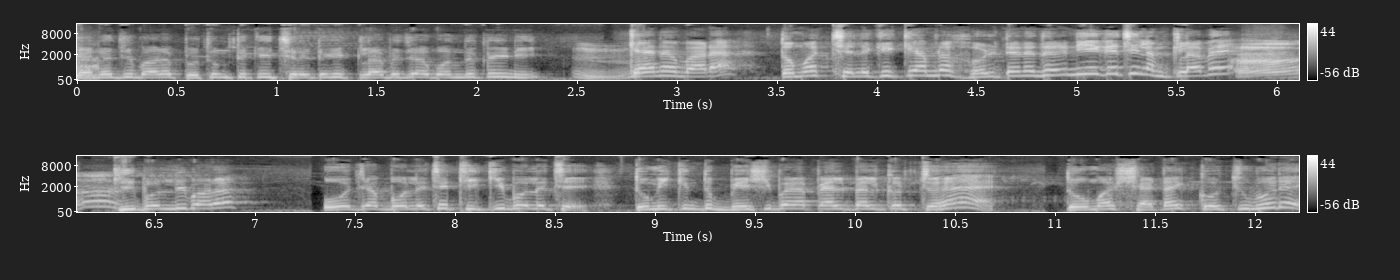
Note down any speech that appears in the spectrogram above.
কেন যে বারা প্রথম থেকেই ছেলেটাকে ক্লাবে যাওয়া বন্ধ করিনি? কেন বাড়া? তোমার ছেলেকে কি আমরা হোল টেনে ধরে নিয়ে গেছিলাম ক্লাবে? কি বললি বারা ও যা বলেছে ঠিকই বলেছে। তুমি কিন্তু বেশি বেড়া প্যাল প্যাল করছ হ্যাঁ? তোমার সেটাই কচু ভরে।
